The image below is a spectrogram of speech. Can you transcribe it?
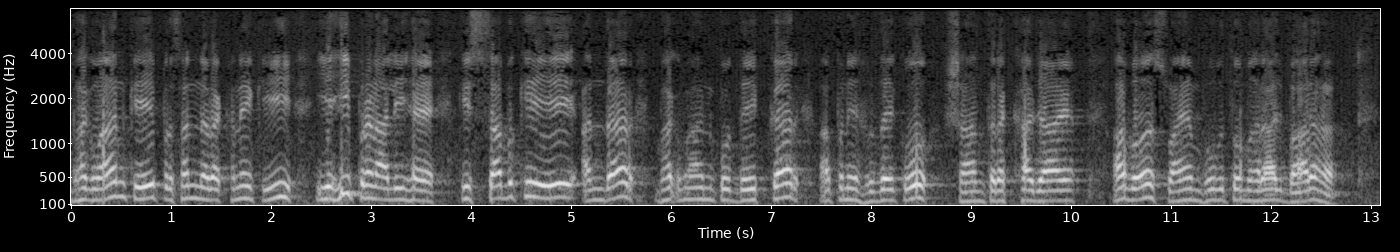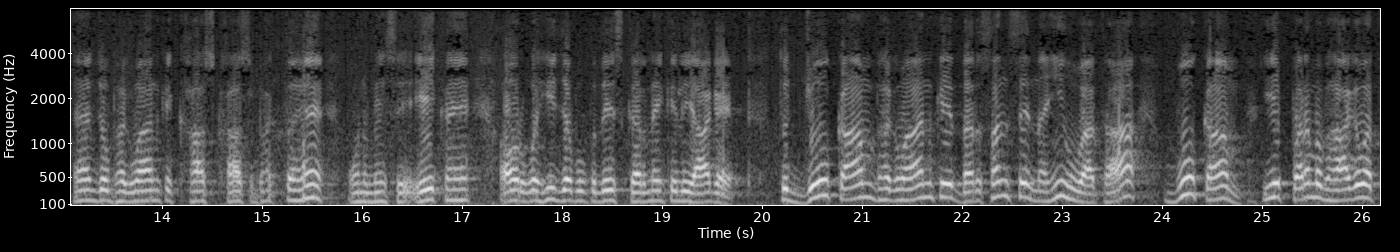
भगवान के प्रसन्न रखने की यही प्रणाली है कि सबके अंदर भगवान को देखकर अपने हृदय को शांत रखा जाए। अब स्वयं भूव तो महाराज बारह जो भगवान के खास खास भक्त हैं, उनमें से एक हैं, और वही जब उपदेश करने के लिए आ गए तो जो काम भगवान के दर्शन से नहीं हुआ था, वो काम, ये परम भागवत,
